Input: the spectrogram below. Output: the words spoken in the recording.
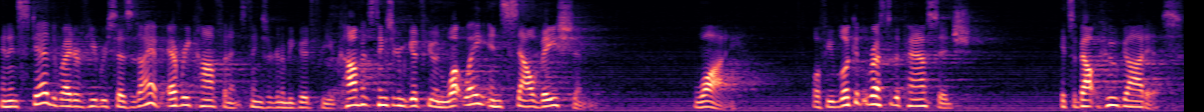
And instead, the writer of Hebrews says, I have every confidence things are going to be good for you. Confidence things are going to be good for you in what way? In salvation. Why? Well, if you look at the rest of the passage, it's about who God is.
